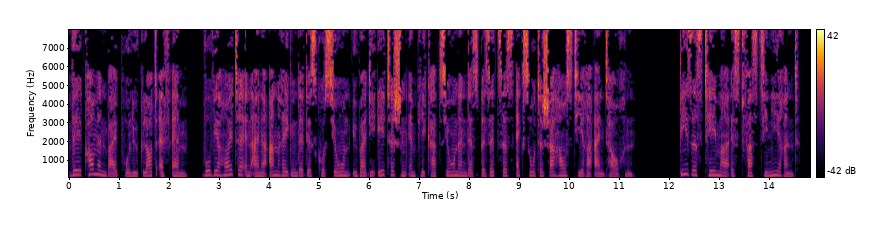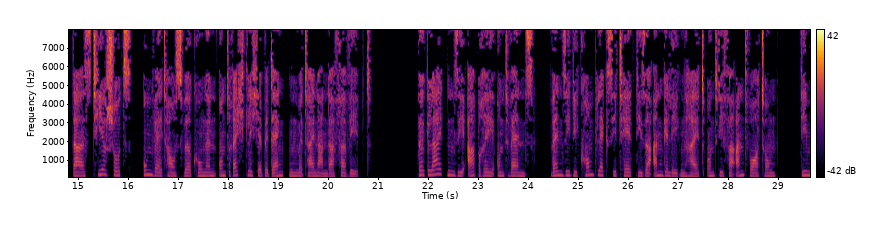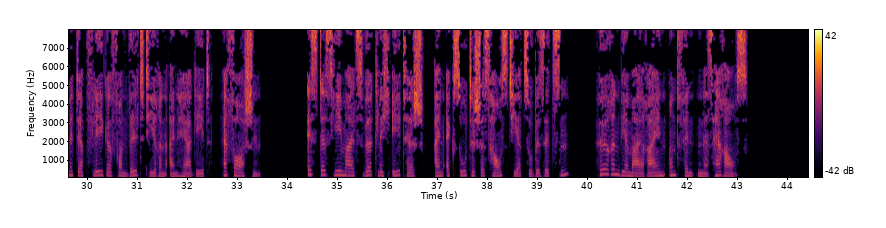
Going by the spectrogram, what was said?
Willkommen bei Polyglot FM, wo wir heute in eine anregende Diskussion über die ethischen Implikationen des Besitzes exotischer Haustiere eintauchen. Dieses Thema ist faszinierend, da es Tierschutz, Umweltauswirkungen und rechtliche Bedenken miteinander verwebt. Begleiten Sie Abre und Wenz, wenn Sie die Komplexität dieser Angelegenheit und die Verantwortung, die mit der Pflege von Wildtieren einhergeht, erforschen. Ist es jemals wirklich ethisch, ein exotisches Haustier zu besitzen? Hören wir mal rein und finden es heraus.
